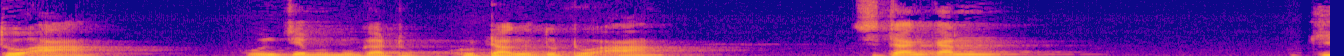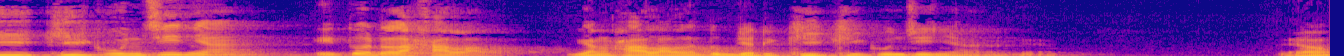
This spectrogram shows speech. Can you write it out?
doa Kunci pembuka gudang itu doa. Sedangkan gigi kuncinya itu adalah halal. Yang halal itu menjadi gigi kuncinya. Ya.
